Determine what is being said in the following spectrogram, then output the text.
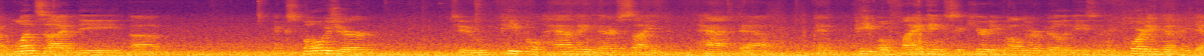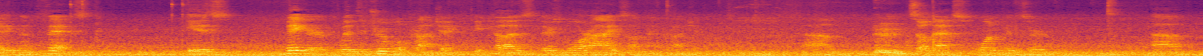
on one side, the uh, exposure to people having their site hacked at and people finding security vulnerabilities and reporting them and getting them fixed is bigger with the Drupal project because there's more eyes on that project. Um, So that's one concern. Um,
